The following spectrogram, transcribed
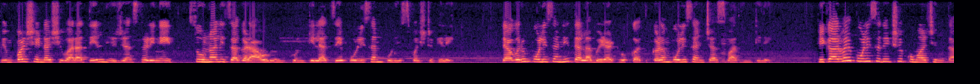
पिंपळशेंडा शिवारातील निर्जनस्थळी नेत सोनालीचा गळा आवडून खून केल्याचे पोलिसांपुढे स्पष्ट केले. त्यावरून पोलिसांनी त्याला बेड्या ठोकत कळंब पोलिसांच्या स्वाधीन केले. ही कारवाई पोलीस अधीक्षक कुमार चिंता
